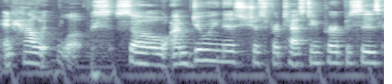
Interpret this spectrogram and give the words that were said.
and how it looks. So I'm doing this just for testing purposes,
